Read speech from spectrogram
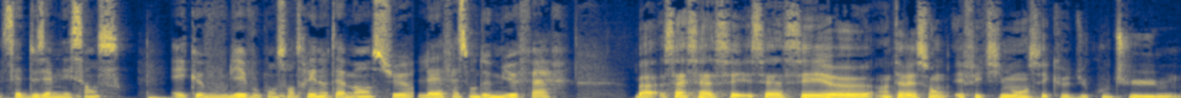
cette deuxième naissance, et que vous vouliez vous concentrer notamment sur la façon de mieux faire. Bah ça c'est assez c'est assez euh, intéressant. Effectivement, c'est que du coup tu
